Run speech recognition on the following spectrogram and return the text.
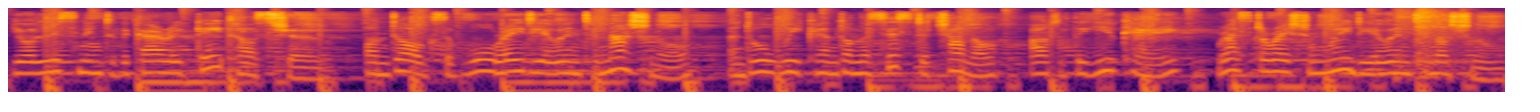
You're listening to the Gary Gatehouse Show on Dogs of War Radio International, and all weekend on the sister channel, out of the UK, Restoration Radio International.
